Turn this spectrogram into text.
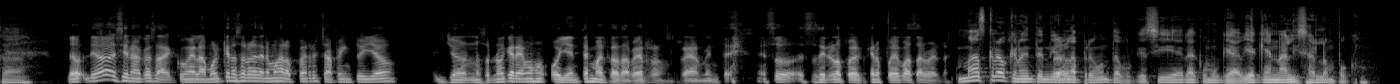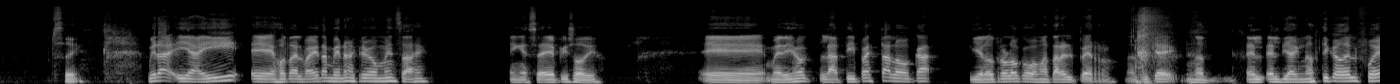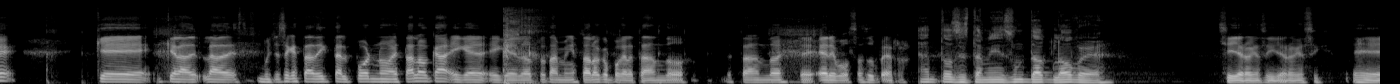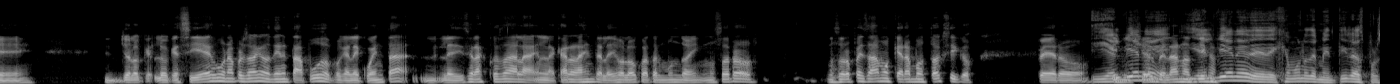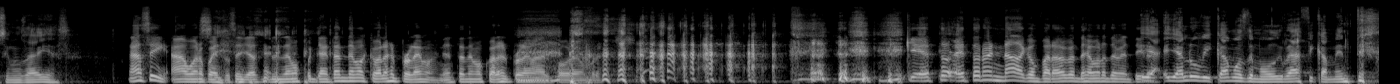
yo, yo voy a decir una cosa, con el amor que nosotros le tenemos a los perros, Chapín, tú y yo, yo nosotros no queremos oyentes maltrataperros, realmente. Eso, eso sería lo peor que nos puede pasar, ¿verdad? Más creo que no entendieron Pero- la pregunta porque sí era como que había que analizarla un poco. Sí. Mira, y ahí eh, J. del Valle también nos escribió un mensaje en ese episodio. Eh, me dijo, la tipa está loca y el otro loco va a matar al perro. Así que no- el, el diagnóstico de él fue que, que la, la muchacha que está adicta al porno está loca y que, y que el otro también está loco porque le está dando, le está dando este edibles a su perro. Entonces también es un dog lover. Sí, yo creo que sí, yo creo que sí. Eh, yo lo que, lo que sí es una persona que no tiene tapujos porque le cuenta, le dice las cosas a la- en la cara a la gente, le dijo loco a todo el mundo ahí. Nosotros, nosotros pensábamos que éramos tóxicos, pero Y él, Michelle, viene, y él viene de Dejémonos de Mentiras, por si no sabías. Ah, sí. Ah, bueno, pues entonces ya entendemos, ya entendemos cuál es el problema. Ya entendemos cuál es el problema del pobre hombre. que esto, esto no es nada comparado con Dejémonos de Mentiras. Ya, ya lo ubicamos demográficamente.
